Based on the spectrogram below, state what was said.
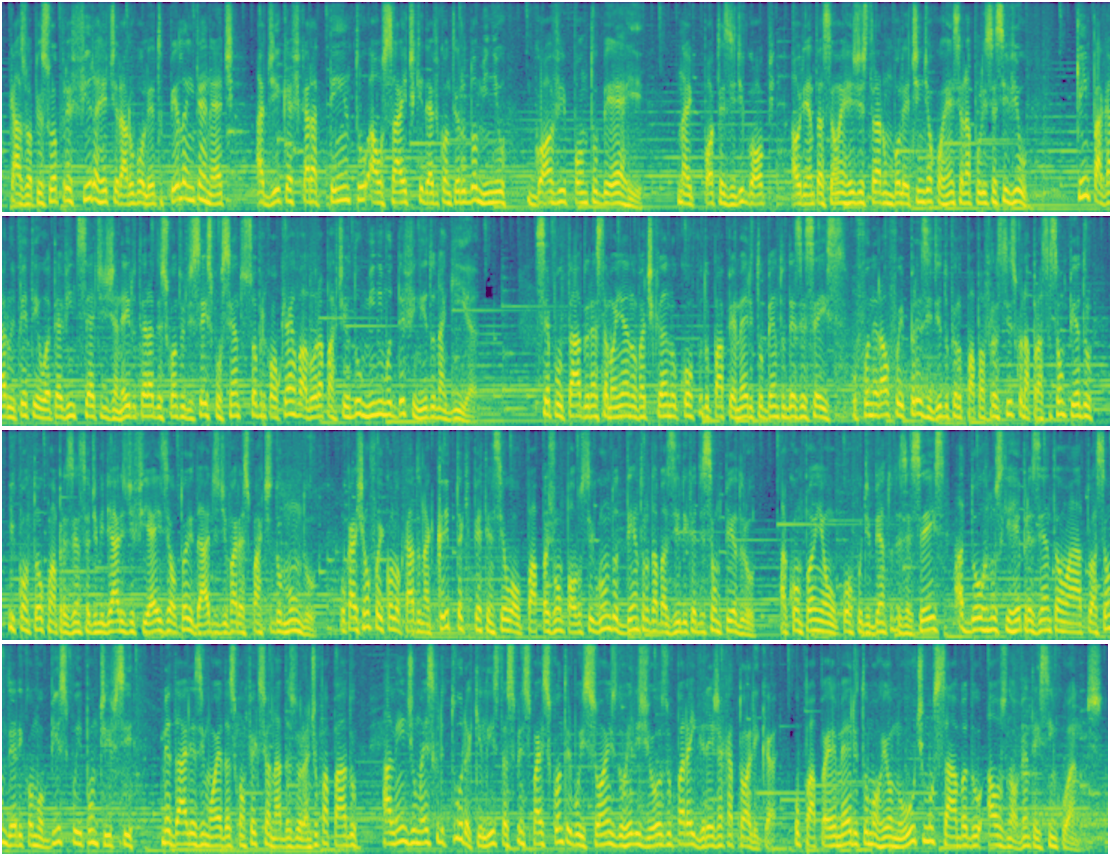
Caso a pessoa prefira retirar o boleto pela internet, a dica é ficar atento ao site que deve conter o domínio gov.br. Na hipótese de golpe, a orientação é registrar um boletim de ocorrência na Polícia Civil. Quem pagar o IPTU até 27 de janeiro terá desconto de 6% sobre qualquer valor a partir do mínimo definido na guia. Sepultado nesta manhã no Vaticano o corpo do Papa Emérito Bento XVI. O funeral foi presidido pelo Papa Francisco na Praça São Pedro e contou com a presença de milhares de fiéis e autoridades de várias partes do mundo. O caixão foi colocado na cripta que pertenceu ao Papa João Paulo II dentro da Basílica de São Pedro. Acompanham o corpo de Bento XVI adornos que representam a atuação dele como bispo e pontífice, medalhas e moedas confeccionadas durante o papado, além de uma escritura que lista as principais contribuições do religioso para a Igreja Católica. O Papa Emérito morreu no último sábado, aos 95 anos.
